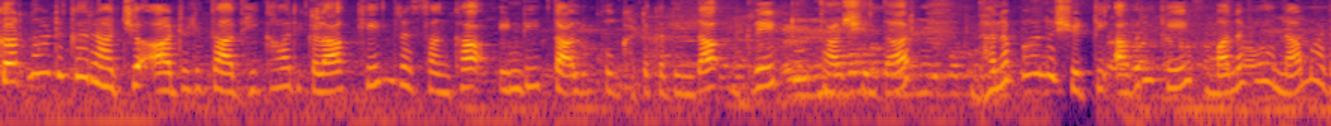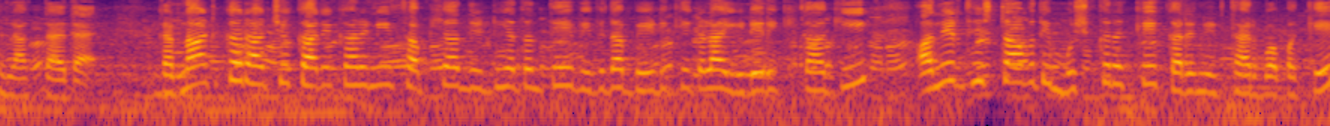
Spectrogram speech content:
ಕರ್ನಾಟಕ ರಾಜ್ಯ ಆಡಳಿತಾಧಿಕಾರಿಗಳ ಕೇಂದ್ರ ಸಂಘ ಇಂಡಿ ತಾಲೂಕು ಘಟಕದಿಂದ ಗ್ರೇಟ್ ಟು ತಹಶೀಲ್ದಾರ್ ಧನಪಾಲ ಶೆಟ್ಟಿ ಅವರಿಗೆ ಮನವಿಯನ್ನ ಮಾಡಲಾಗ್ತಾ ಇದೆ. ಕರ್ನಾಟಕ ರಾಜ್ಯ ಕಾರ್ಯಕಾರಿಣಿ ಸಭೆಯ ನಿರ್ಣಯದಂತೆ ವಿವಿಧ ಬೇಡಿಕೆಗಳ ಈಡೇರಿಕೆಗಾಗಿ ಅನಿರ್ದಿಷ್ಟಾವಧಿ ಮುಷ್ಕರಕ್ಕೆ ಕರೆ ನೀಡ್ತಾ ಇರುವ ಬಗ್ಗೆ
